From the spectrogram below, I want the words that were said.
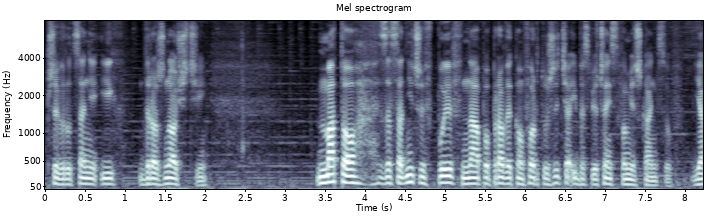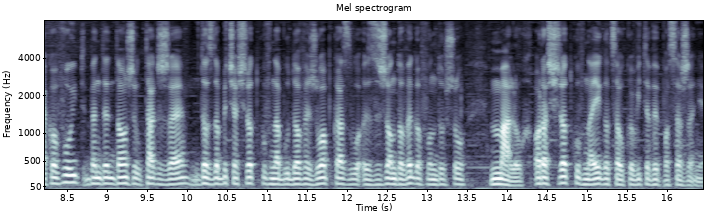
przywrócenie ich drożności. Ma to zasadniczy wpływ na poprawę komfortu życia i bezpieczeństwo mieszkańców. Jako wójt będę dążył także do zdobycia środków na budowę żłobka z, z Rządowego Funduszu Maluch oraz środków na jego całkowite wyposażenie.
